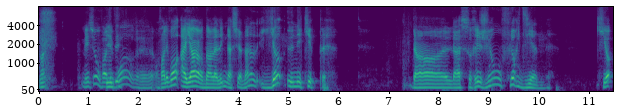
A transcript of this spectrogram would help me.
Ouais. Messieurs, on va, aller voir, euh, on va aller voir ailleurs dans la Ligue nationale. Il y a une équipe dans la région floridienne qui a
